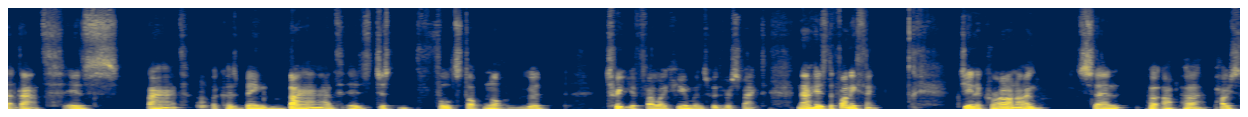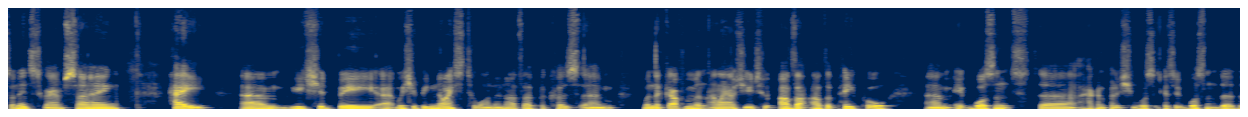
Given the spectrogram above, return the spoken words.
that that is bad because being bad is just full stop not good. Treat your fellow humans with respect. Now, here's the funny thing Gina Carano sent put up a post on Instagram saying, Hey, um, we should be uh, we should be nice to one another because um, when the government allows you to other other people, um, it wasn't the how can I put it? She was because it wasn't the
